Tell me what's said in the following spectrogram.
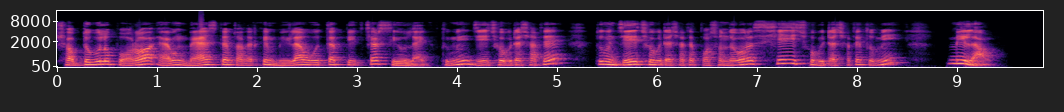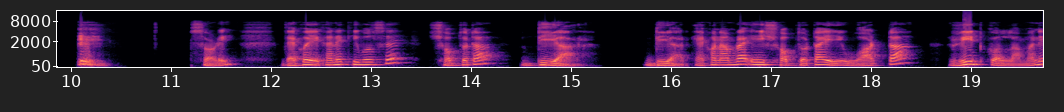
শব্দগুলো পড়ো এবং ম্যাচ দেন তাদেরকে মিলা with the pictures you like তুমি যে ছবিটার সাথে, তুমি যে ছবিটার সাথে পছন্দ করো, সেই ছবিটার সাথে তুমি মিলাও। সরি দেখো এখানে কি বলছে? শব্দটা ডিয়ার ডিয়ার এখন আমরা এই শব্দটা, এই ওয়ার্ডটা রিড করলাম মানে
